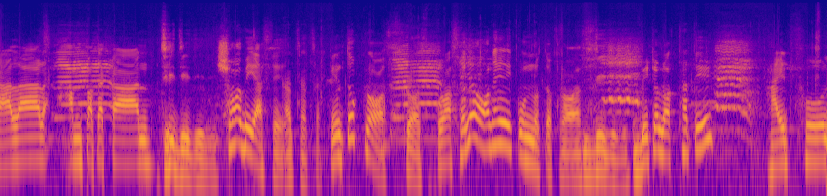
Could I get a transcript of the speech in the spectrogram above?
কালার আম পাতা কান জি জি জি জি। সবই আছে। আচ্ছা আচ্ছা। কিন্তু ক্রস। ক্রস। ক্রস হলে অনেক উন্নত ক্রস। জি জি জি। বিটল অর্থাৎ হাইট ফুল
